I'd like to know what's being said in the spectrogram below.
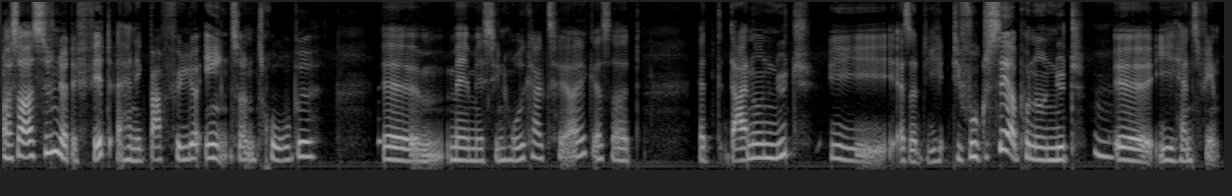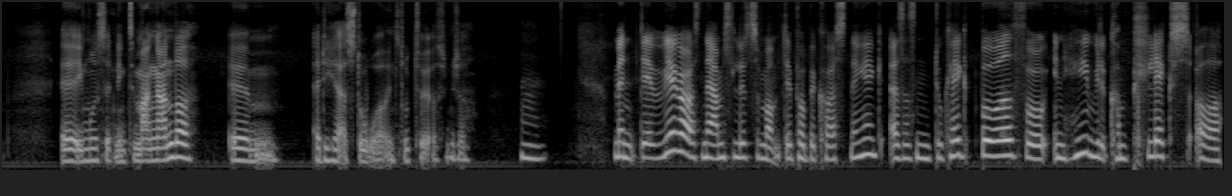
og så også synes jeg, det er fedt, at han ikke bare følger en sådan trope øh, med, med sin hovedkarakter, ikke? Altså, at, at der er noget nyt i... Altså, de, de fokuserer på noget nyt mm. øh, i hans film, øh, i modsætning til mange andre øh, af de her store instruktører, synes jeg. Men det virker også nærmest lidt som om, det er på bekostning. Ikke? Altså sådan, du kan ikke både få en helt vildt kompleks og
